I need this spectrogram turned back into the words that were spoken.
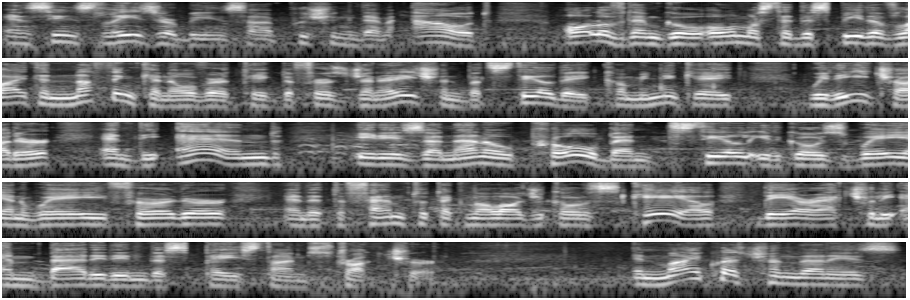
And since laser beams are pushing them out all of them go almost at the speed of light and nothing can overtake the first generation but still they communicate with each other. And the end it is a nano probe and still it goes way and way further. And at the femtotechnological scale they are actually embedded in the space-time structure. And my question then is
